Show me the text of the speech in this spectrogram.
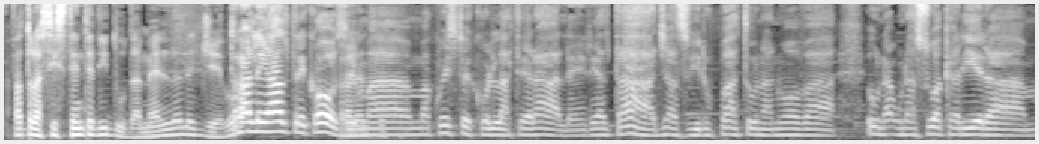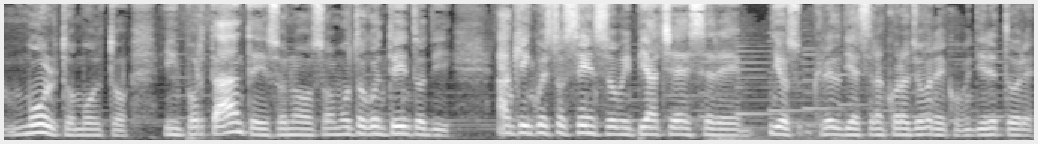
Ha fatto l'assistente di Dudamel, leggevo. Tra le altre cose, le ma, altre... ma, questo è collaterale. In realtà ha già sviluppato una, nuova, una, una sua carriera molto molto importante e sono, sono molto contento di... Anche in questo senso mi piace essere, io credo di essere ancora giovane come direttore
